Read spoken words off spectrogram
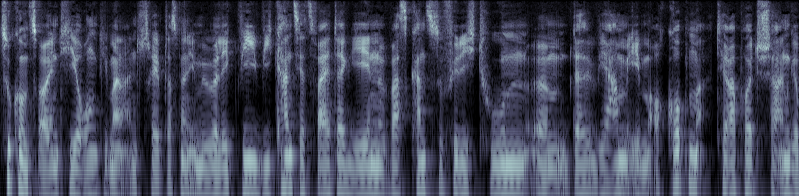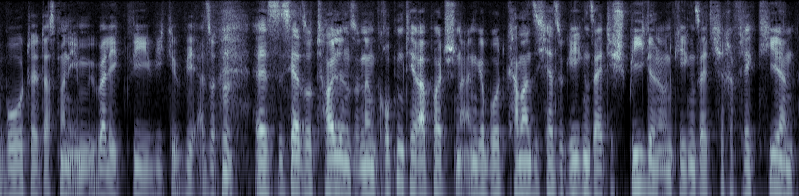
Zukunftsorientierung, die man anstrebt, dass man eben überlegt, wie, wie kann es jetzt weitergehen, was kannst du für dich tun. Ähm, wir haben eben auch gruppentherapeutische Angebote, dass man eben überlegt, wie, wie, wie also hm. es ist ja so toll, in so einem gruppentherapeutischen Angebot kann man sich ja so gegenseitig spiegeln und gegenseitig reflektieren.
